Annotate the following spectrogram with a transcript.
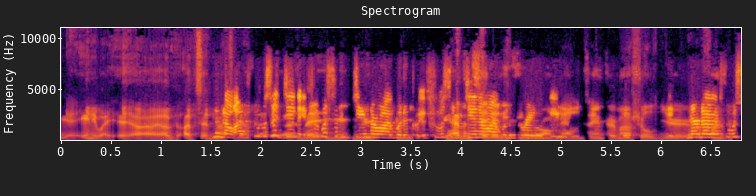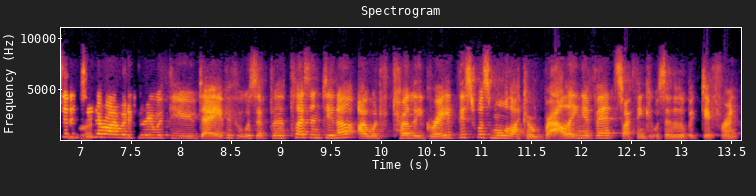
yeah. Anyway, I, have I've said no. no if it was a dinner, if it was a dinner, I would agree. If it was a dinner, I would agree wrong, with you. Alexandra Marshall, no, no. If it was at a dinner, I would agree with you, Dave. If it was a pleasant dinner, I would totally agree. This was more like a rallying event, so I think it was a little bit different.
